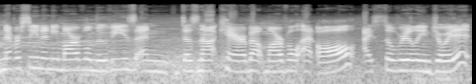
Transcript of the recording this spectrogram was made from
never seen any Marvel movies and does not care about Marvel at all, I still really enjoyed it.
